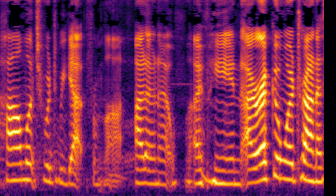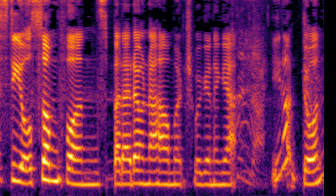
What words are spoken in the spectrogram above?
How much would we get from that? I don't know. I mean, I reckon we're trying to steal some funds, but I don't know how much we're gonna get. You're not done?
